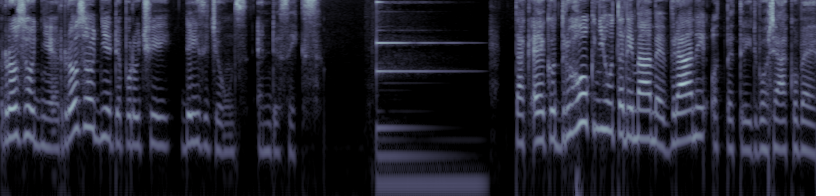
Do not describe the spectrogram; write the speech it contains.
rozhodně, rozhodně doporučuji Daisy Jones and the Six. Tak a jako druhou knihu tady máme Vrány od Petry Dvořákové.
